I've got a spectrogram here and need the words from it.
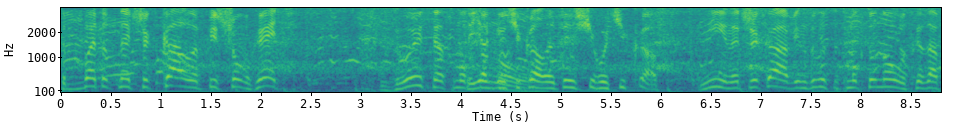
Тебе тут не чекало, пішов геть. Злився Ти смоктонову. як не чекали, ти з чого чекав? Ні, не чекав, він злився смоктонову, сказав,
